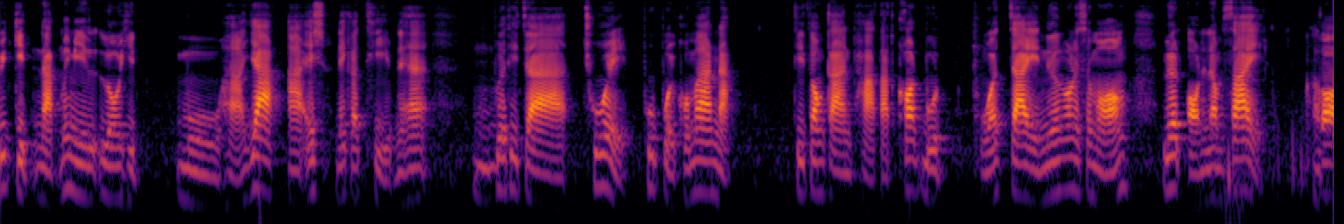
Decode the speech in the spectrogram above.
วิกฤตหนักไม่มีโลหิตหมู่หายาก RH negative นะฮะเพื่อที่จะช่วยผู้ป่วยโคม่าหนักที่ต้องการผ่าตัดคลอดบุตร หัวใจเนื้องอกในสมองเลือดออกในลำไส้ครับก็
